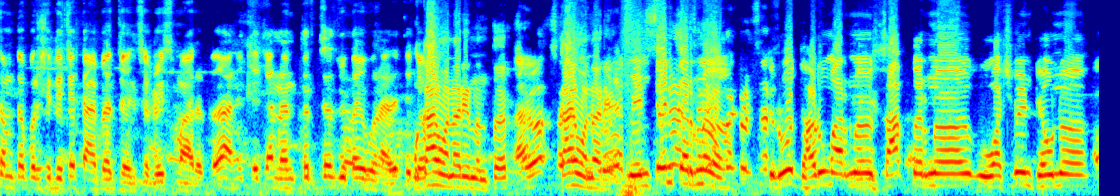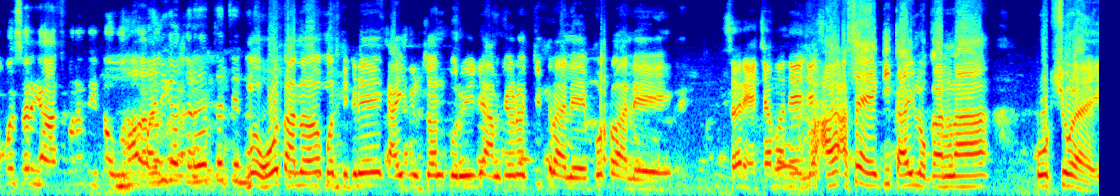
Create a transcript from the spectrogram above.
समता परिषदेच्या ताब्यात जाईल सगळी स्मारक. आणि त्याच्यानंतरचा जो काही होणार आहे मग त्याच्यावर काय होणार आहे नंतर? काय होणार आहे? मेंटेन करणं रोज झाडू मारणं साफ करणं वॉचमॅन ठेवणं. आपण सर हे आजपर्यंत इथं होत महापालिका आलं. करायचं ते मग होत आलं मग तिकडे काही दिवसांपूर्वी जे आमच्याकडे चित्र आले फोटो आले. सर याच्यामध्ये जे असं आहे की काही लोकांना पोटशोळ आहे.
